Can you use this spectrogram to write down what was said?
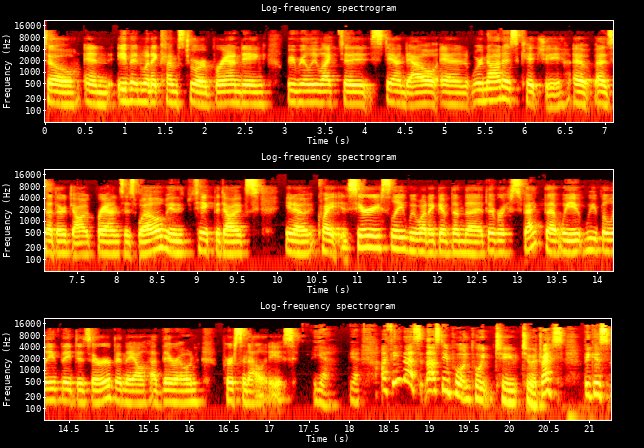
So, and even when it comes to our branding, we really like to stand out and we're not as kitschy as other dog brands as well. We take the dogs, you know, quite seriously. We want to give them the the respect that we we believe they deserve and they all have their own personalities. Yeah, yeah. I think that's that's an important point to to address because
